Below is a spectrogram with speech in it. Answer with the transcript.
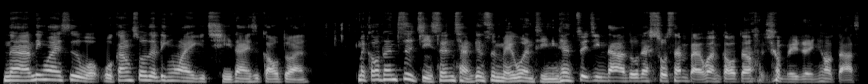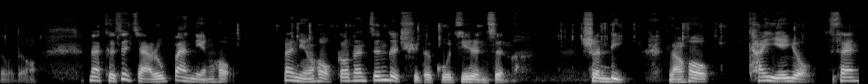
那另外是我我刚说的另外一个期待是高端，那高端自己生产更是没问题。你看最近大家都在说三百万高端好像没人要打什么的哦。那可是假如半年后，半年后高端真的取得国际认证了，顺利，然后。他也有三，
